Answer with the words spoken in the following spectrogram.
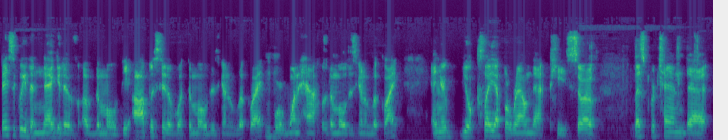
basically the negative of the mold, the opposite of what the mold is going to look like, mm-hmm. or one half of the mold is going to look like, and you you'll clay up around that piece. So let's pretend that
